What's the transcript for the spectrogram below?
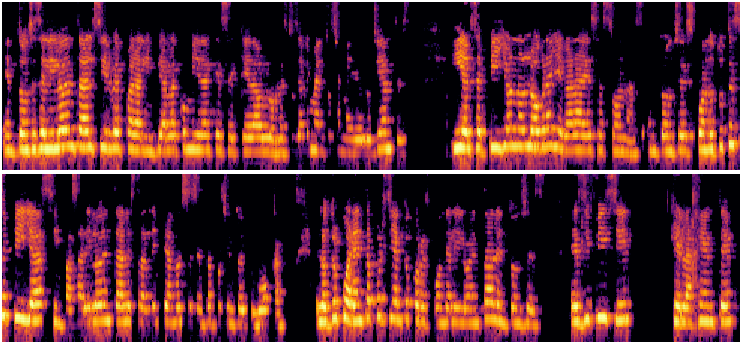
Entonces, el hilo dental sirve para limpiar la comida que se queda o los restos de alimentos en medio de los dientes y el cepillo no logra llegar a esas zonas. Entonces, cuando tú te cepillas sin pasar hilo dental, estás limpiando el 60% de tu boca. El otro 40% corresponde al hilo dental. Entonces, es difícil que la gente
